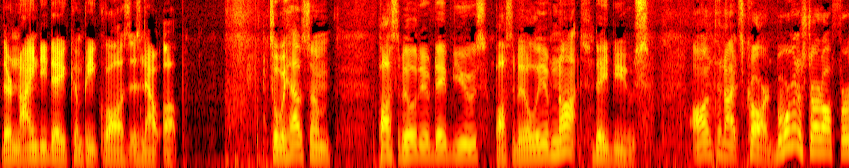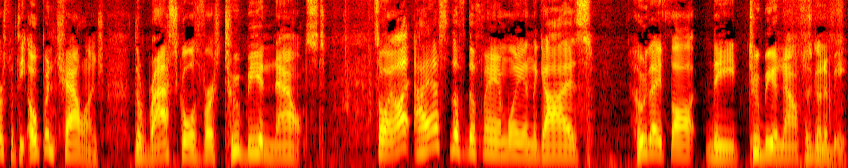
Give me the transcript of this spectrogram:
Their 90 day compete clause is now up. So we have some possibility of debuts, possibility of not debuts on tonight's card. But we're going to start off first with the open challenge the Rascals versus to be announced. So I, I asked the, the family and the guys who they thought the to be announced was going to be.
